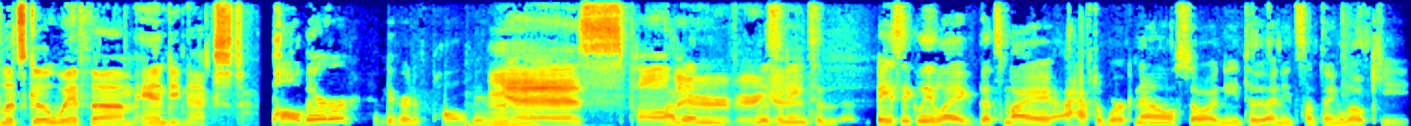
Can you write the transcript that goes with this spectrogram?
Let's go with um, Andy next. Pallbearer. Have you heard of Pallbearer? Mm-hmm. Yes, Paul I've Bearer, been very listening good. to basically like that's my I have to work now, so I need to I need something low key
